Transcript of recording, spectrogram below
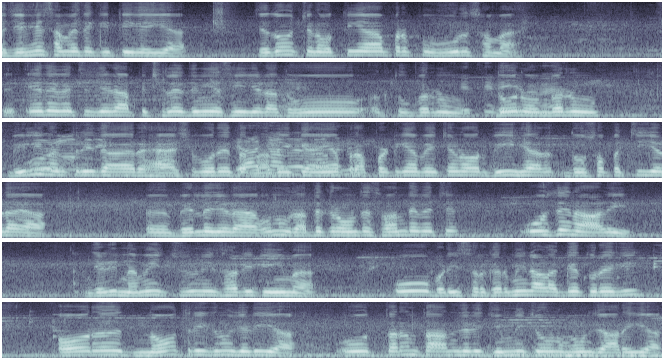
ਅਜਿਹੇ ਸਮੇਂ ਤੇ ਕੀਤੀ ਗਈ ਆ, ਜਦੋਂ ਚੁਣੌਤੀਆਂ ਭਰਪੂਰ ਸਮਾਂ ਤੇ ਇਹਦੇ ਵਿੱਚ ਜਿਹੜਾ ਪਿਛਲੇ ਦਿਨੀ ਅਸੀਂ ਜਿਹੜਾ 2 ਅਕਤੂਬਰ ਨੂੰ 2 ਨਵੰਬਰ ਨੂੰ ਬਿਜਲੀ ਮੰਤਰੀ ਦਾ ਰਹਿائش ਮੋਰੇ ਧਰਨਾ ਦੇ ਕੇ ਆਏ ਆ ਪ੍ਰਾਪਰਟੀਆਂ ਵੇਚਣ ਔਰ 20225 ਜਿਹੜਾ ਆ ਬਿੱਲ ਜਿਹੜਾ ਉਹਨੂੰ ਰੱਦ ਕਰਾਉਣ ਦੇ ਸੰਬੰਧ ਦੇ ਵਿੱਚ ਉਸ ਦੇ ਨਾਲ ਹੀ ਜਿਹੜੀ ਨਵੀਂ ਚੁਣੀ ਸਾਡੀ ਟੀਮ ਆ, ਉਹ ਬੜੀ ਸਰਗਰਮੀ ਨਾਲ ਅੱਗੇ ਤੁਰੇਗੀ ਔਰ 9 ਤਰੀਕ ਨੂੰ ਜਿਹੜੀ ਆ, ਉਹ ਤਰਨਤਾਰਨ ਜਿਹੜੀ ਜਿਮਨੀ ਚੋਣ ਹੋਣ ਜਾ ਰਹੀ ਆ,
